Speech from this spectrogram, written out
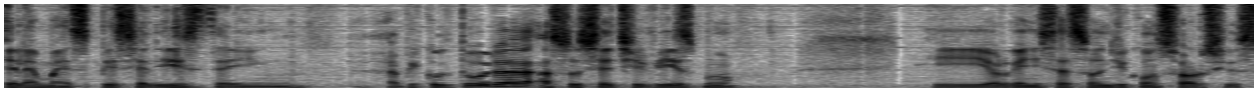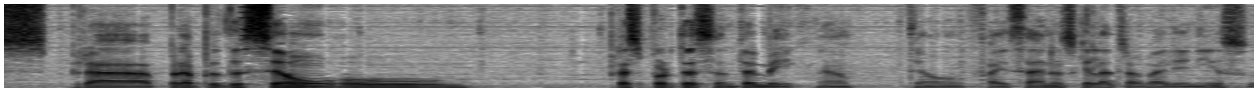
Ela é uma especialista em apicultura, associativismo e organização de consórcios para produção ou para exportação também. Né? Então, faz anos que ela trabalha nisso.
